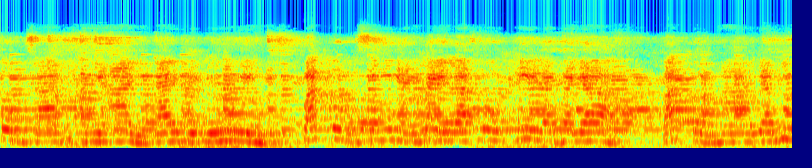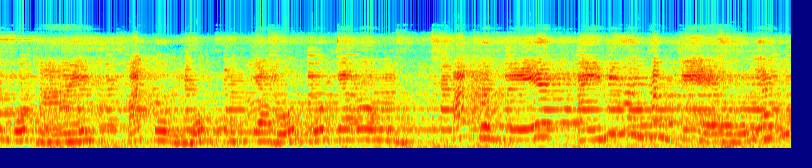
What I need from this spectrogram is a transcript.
ต้นสามมีไอ้ได้เป็นนี้ปักต้นสี่ใหญ่ไม่ละลูกพี่และพยาปักต้นห้าอย่ามีกบหายปักต้นหกกินยาบกยกแก้วลงปักต้นเจ็ดให้มีเงินคำแก้วเหลือทุ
